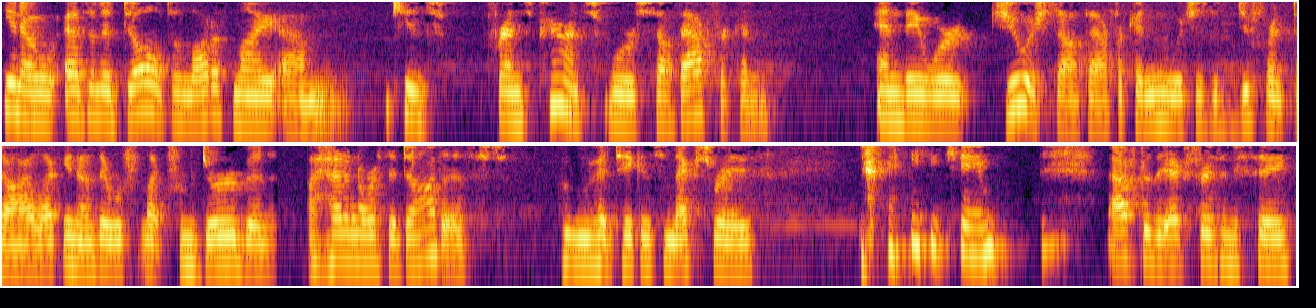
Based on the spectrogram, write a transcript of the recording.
you know, as an adult, a lot of my um, kids' friends' parents were South African, and they were Jewish South African, which is a different dialect. You know, they were like from Durban. I had an orthodontist who had taken some X-rays. he came after the X-rays and he say,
